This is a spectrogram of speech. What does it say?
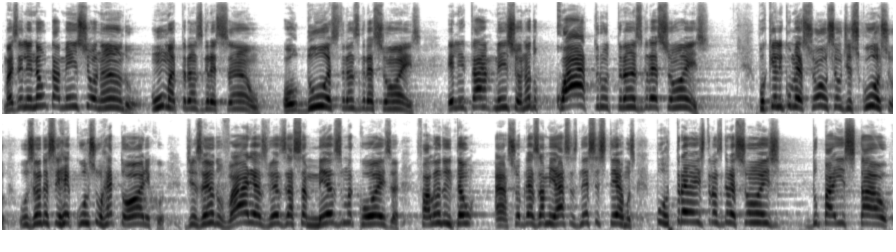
mas ele não está mencionando uma transgressão ou duas transgressões, ele está mencionando quatro transgressões. Porque ele começou o seu discurso usando esse recurso retórico, dizendo várias vezes essa mesma coisa, falando então ah, sobre as ameaças nesses termos: por três transgressões do país tal,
